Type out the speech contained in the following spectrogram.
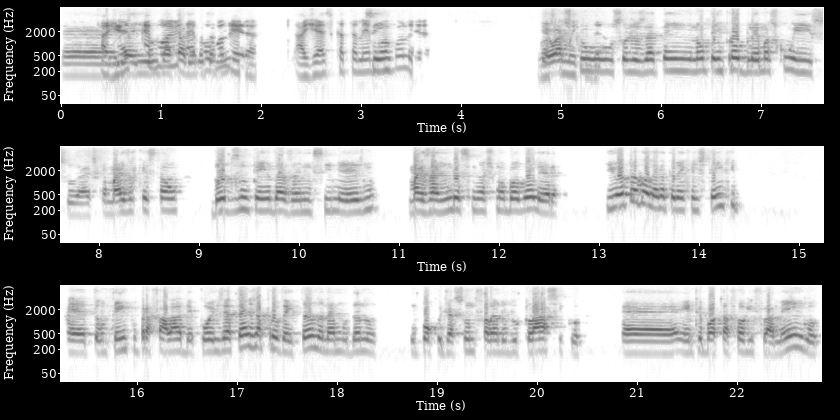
É, a Jéssica é, boa, é boa goleira. A Jéssica também é Sim. boa goleira. Gosto eu acho que o São José tem, não tem problemas com isso. Acho que é mais a questão do desempenho da Zana em si mesmo, mas ainda assim eu acho uma boa goleira. E outra goleira também que a gente tem que é, ter um tempo para falar depois, e até já aproveitando, né, mudando um pouco de assunto, falando do clássico é, entre Botafogo e Flamengo,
